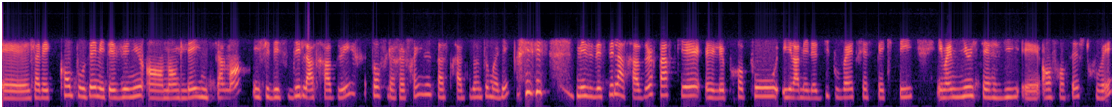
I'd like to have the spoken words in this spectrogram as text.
euh, je l'avais composée, mais était venue en anglais initialement et j'ai décidé de la traduire, sauf le refrain, ça se traduit un peu moins bien. mais j'ai décidé de la traduire parce que euh, le propos et la mélodie pouvaient être respectés et même mieux servis euh, en français, je trouvais.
